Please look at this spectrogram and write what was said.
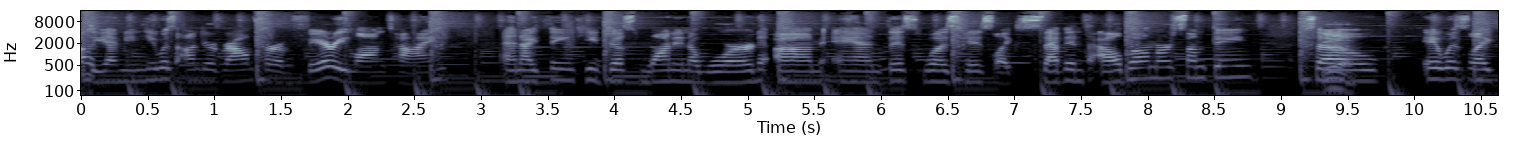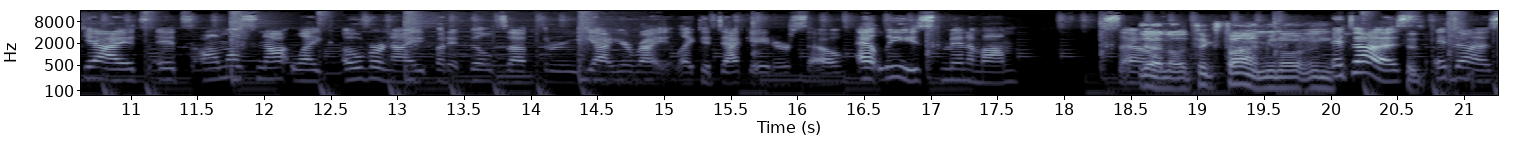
I mean, he was underground for a very long time, and I think he just won an award. Um, and this was his like seventh album or something. So it was like, yeah, it's it's almost not like overnight, but it builds up through. Yeah, you're right, like a decade or so, at least minimum. So Yeah, no, it takes time. You know, and it does. It- It does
